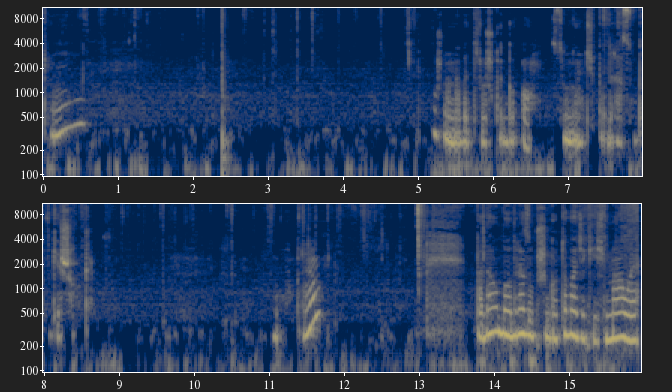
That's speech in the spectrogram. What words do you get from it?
Okay. Można nawet troszkę go o, sunąć pod razu pod kieszonkę. Dobra. Padałoby od razu przygotować jakieś małe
